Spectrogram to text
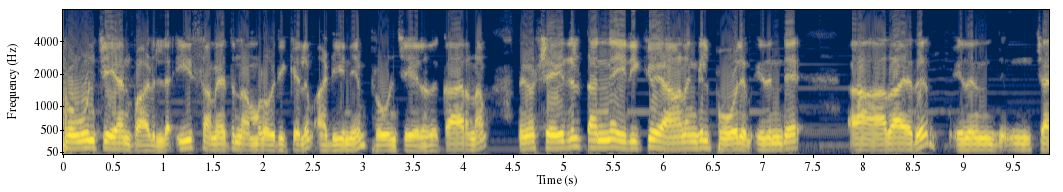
പ്രൂൺ ചെയ്യാൻ പാടില്ല. ഈ സമയത്ത് നമ്മൾ ഒരിക്കലും അടീനിയം പ്രൂൺ ചെയ്യരുത്. കാരണം നിങ്ങൾ ഷെയ്ഡിൽ തന്നെ ഇരിക്കുകയാണെങ്കിൽ പോലും ഇതിന്റെ അതായത് ഇതിന്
